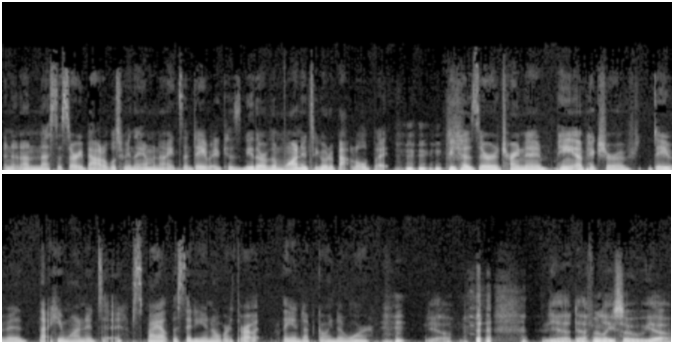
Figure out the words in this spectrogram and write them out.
an unnecessary battle between the Ammonites and David because neither of them wanted to go to battle, but because they're trying to paint a picture of David that he wanted to spy out the city and overthrow it, they end up going to war. Yeah. yeah, definitely. So, yeah.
